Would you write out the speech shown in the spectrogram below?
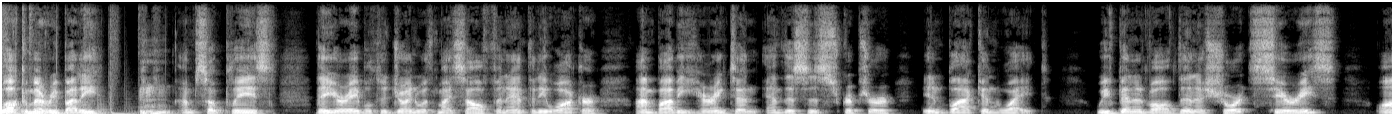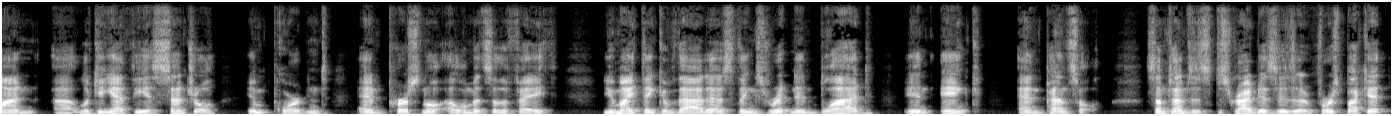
Welcome, everybody. I'm so pleased that you're able to join with myself and Anthony Walker. I'm Bobby Harrington, and this is Scripture in Black and White. We've been involved in a short series on uh, looking at the essential, important, and personal elements of the faith. You might think of that as things written in blood, in ink, and pencil. Sometimes it's described as is it a first bucket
